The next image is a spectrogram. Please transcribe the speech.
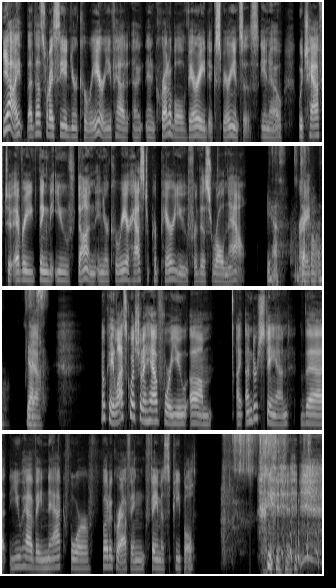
yeah I, that's what i see in your career you've had uh, incredible varied experiences you know which have to everything that you've done in your career has to prepare you for this role now yeah right? definitely yes. yeah okay last question i have for you um, i understand that you have a knack for photographing famous people.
